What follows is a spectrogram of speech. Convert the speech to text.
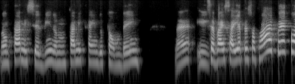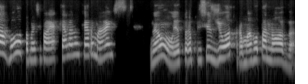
não está me servindo, não está me caindo tão bem né? E você vai sair, a pessoa fala, ah, põe aquela roupa, mas você fala, aquela não quero mais. Não, eu, tô, eu preciso de outra, uma roupa nova.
